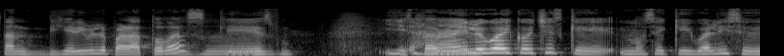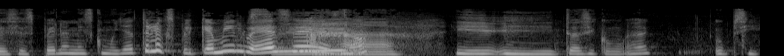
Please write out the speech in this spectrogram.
tan digerible para todas que es... Y, ajá, luego hay coaches que, no sé, que igual y se desesperan. y Es como, ya te lo expliqué mil veces, ¿no? Y, y tú así como, ah, upsi.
